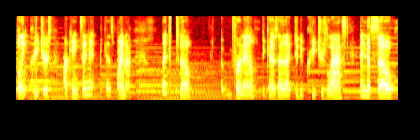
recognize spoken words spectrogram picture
blink creatures, arcane signet, because why not? Let's though, for now, because I like to do creatures last. And no, so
